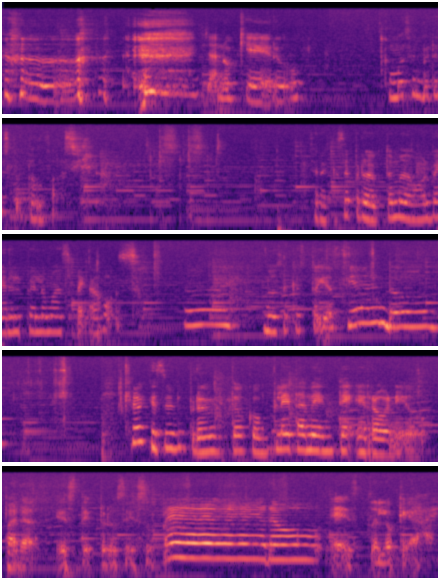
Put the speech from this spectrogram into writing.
ya no quiero. ¿Cómo hacen ver esto tan fácil? ¿Será que este producto me va a volver el pelo más pegajoso? Ay, no sé qué estoy haciendo creo que es un producto completamente erróneo para este proceso, pero esto es lo que hay.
